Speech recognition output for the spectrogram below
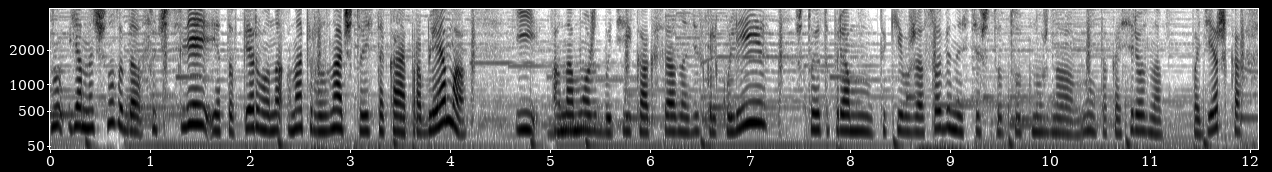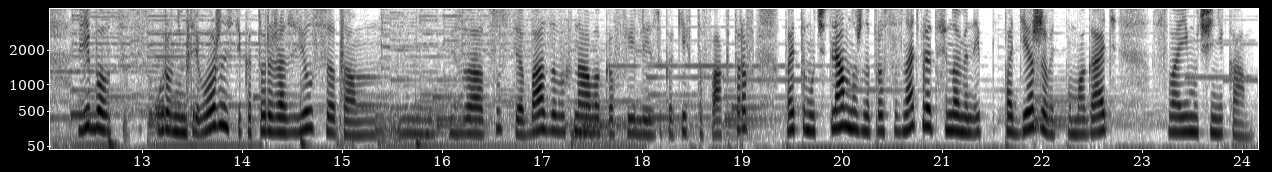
Ну, я начну тогда с учителей. Это в первую на- наперво знать, что есть такая проблема, и она может быть и как связана с дискалькулией, что это прям такие уже особенности, что тут нужна ну, такая серьезная поддержка, либо вот с уровнем тревожности, который развился там из-за отсутствия базовых навыков или из-за каких-то факторов. Поэтому учителям нужно просто знать про этот феномен и поддерживать, помогать своим ученикам.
